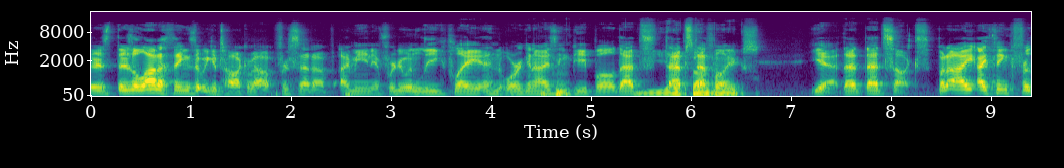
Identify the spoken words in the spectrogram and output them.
there's there's a lot of things that we could talk about for setup. I mean, if we're doing league play and organizing people, that's that's Yikes on definitely bikes. yeah that that sucks. But I I think for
